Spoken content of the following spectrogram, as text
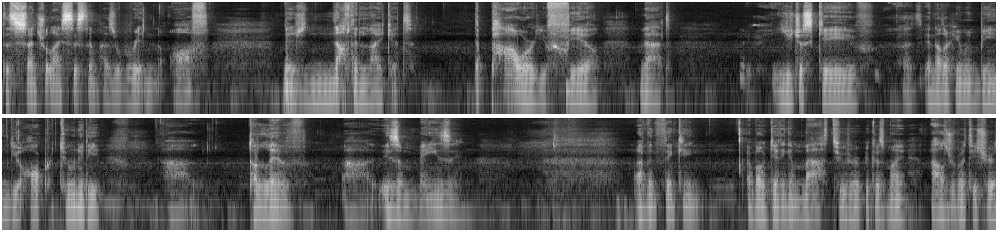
the centralized system has written off, there's nothing like it. The power you feel that you just gave uh, another human being the opportunity uh, to live uh, is amazing. I've been thinking about getting a math tutor because my algebra teacher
